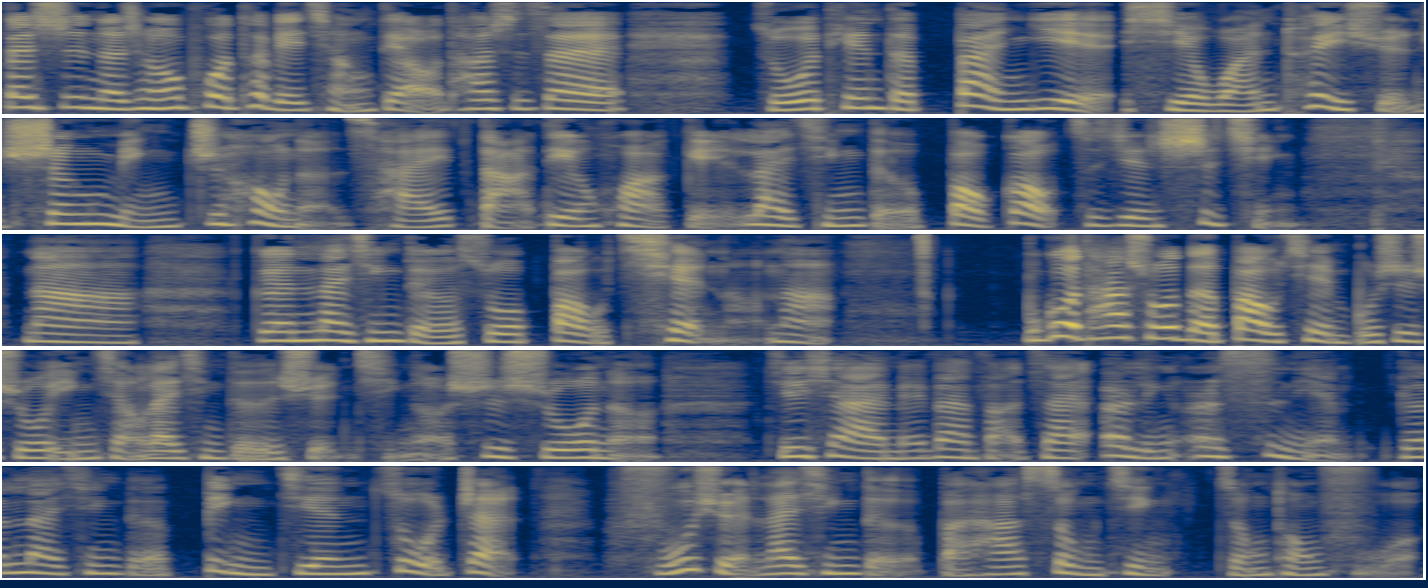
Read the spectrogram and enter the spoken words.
但是呢，陈欧珀特别强调，他是在昨天的半夜写完退选声明之后呢，才打电话给赖清德报告这件事情，那跟赖清德说抱歉啊，那。不过他说的抱歉，不是说影响赖清德的选情啊，是说呢，接下来没办法在二零二四年跟赖清德并肩作战，辅选赖清德，把他送进总统府哦。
